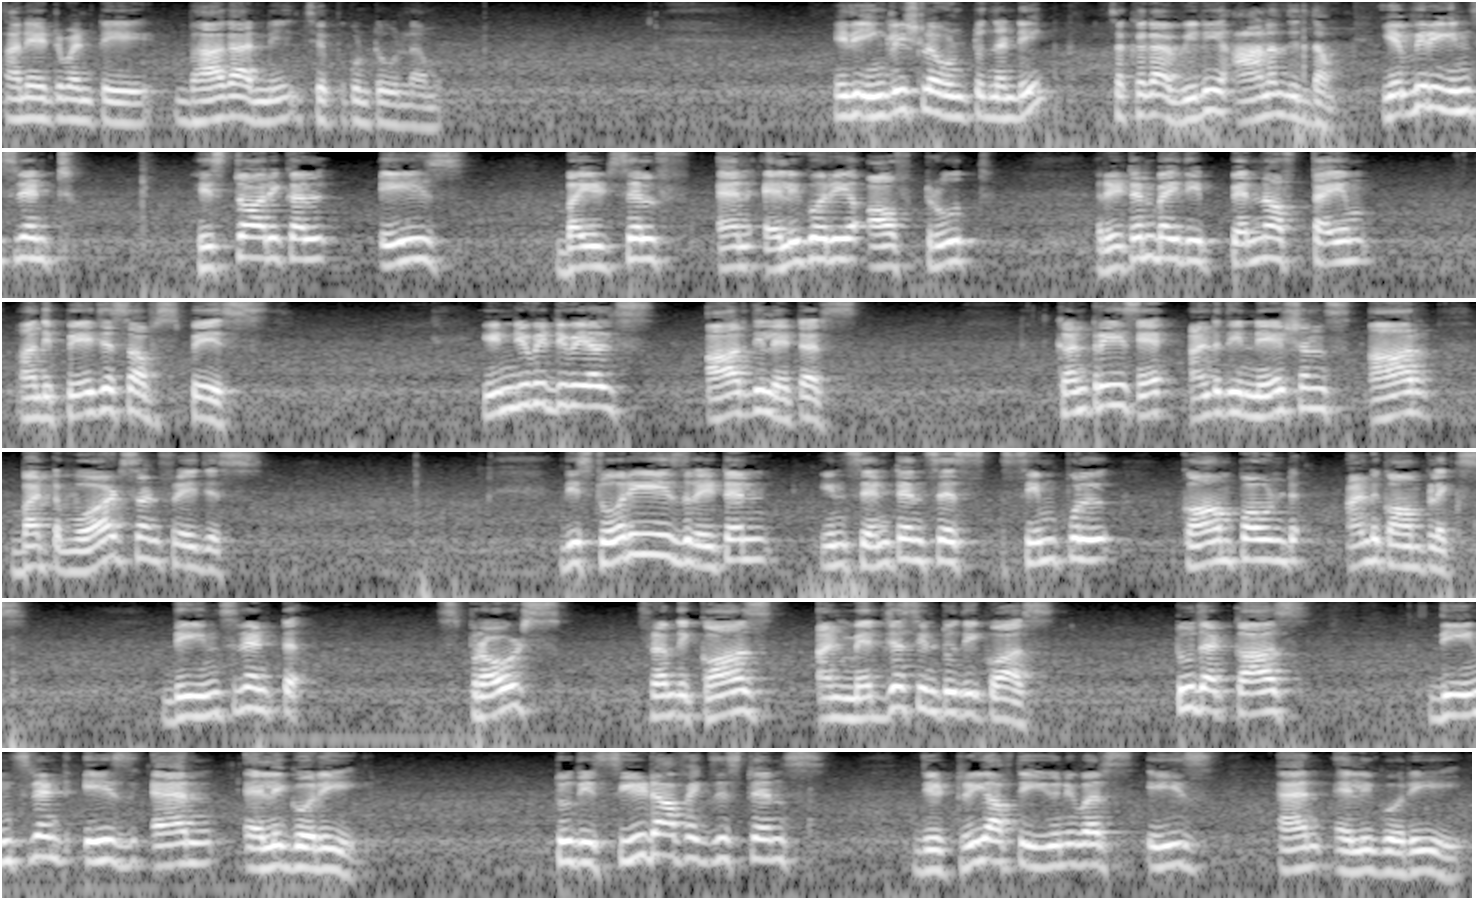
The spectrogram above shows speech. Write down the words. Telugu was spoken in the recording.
అనేటువంటి భాగాన్ని చెప్పుకుంటూ ఉన్నాము. ఇది ఇంగ్లీష్లో ఉంటుందండి. చక్కగా విని ఆనందిద్దాం. Every incident historical is by itself an allegory of truth return by the pen of time on the pages of space individuals are the letters countries eh, and the nations are but words and phrases. The story is written in sentences simple, compound, and complex. The incident sprouts from the cause and merges into the cause. To that cause, the incident is an allegory. To the seed of existence, the tree of the universe is an allegory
